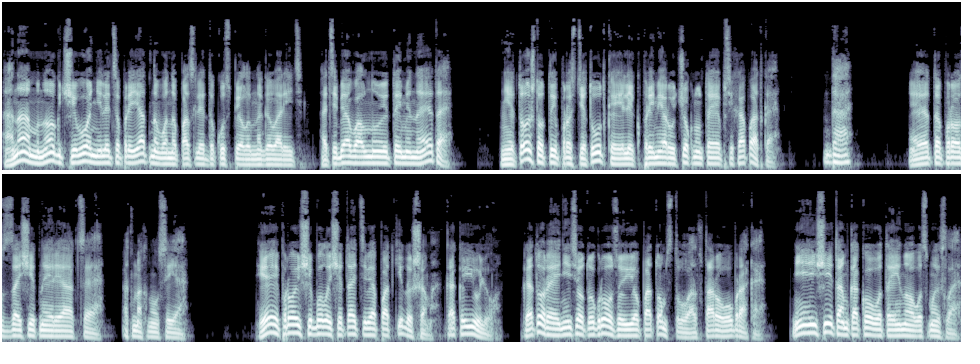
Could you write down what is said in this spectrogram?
Она много чего нелицеприятного напоследок успела наговорить, а тебя волнует именно это? Не то, что ты проститутка или, к примеру, чокнутая психопатка. Да. Это просто защитная реакция, отмахнулся я. Ей проще было считать тебя подкидышем, как и Юлю, которая несет угрозу ее потомству от второго брака. Не ищи там какого-то иного смысла.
